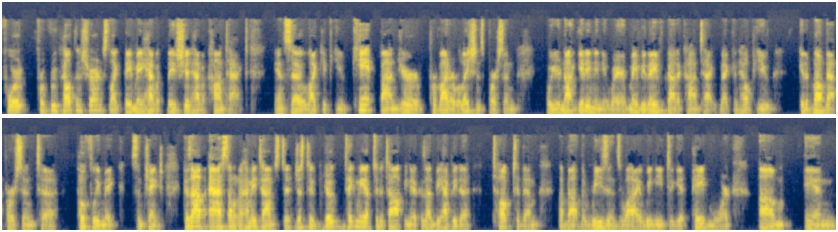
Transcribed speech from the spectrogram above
for for group health insurance, like they may have a, they should have a contact. And so, like if you can't find your provider relations person, or you're not getting anywhere, maybe they've got a contact that can help you get above that person to hopefully make some change. Because I've asked, I don't know how many times to just to go take me up to the top, you know, because I'd be happy to talk to them about the reasons why we need to get paid more. Um, and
